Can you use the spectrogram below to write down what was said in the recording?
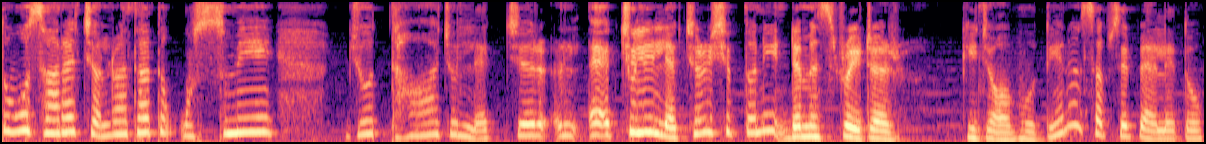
तो वो सारा चल रहा था तो उसमें जो था जो लेक्चर एक्चुअली लेक्चरशिप तो नहीं डेमोस्ट्रेटर की जॉब होती है ना सबसे पहले तो।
